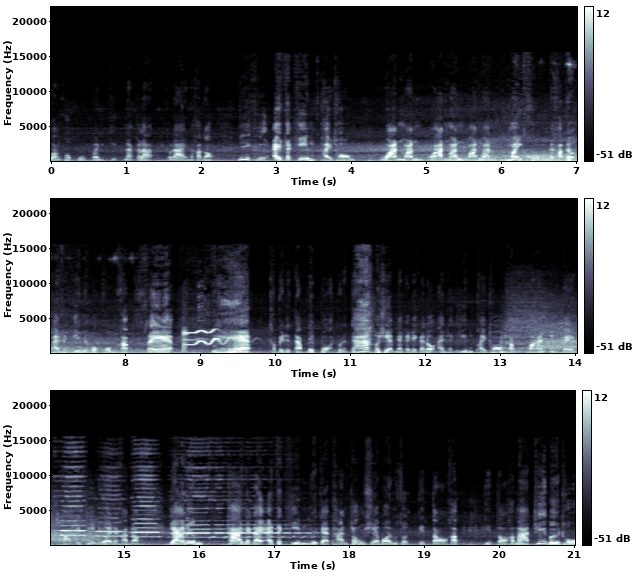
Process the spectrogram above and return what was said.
วังพ่อปู่ปริจิตรนาคราชก็ได้นะครับเนาะนี่คือไอศครีมไผ่ทอง หวานมัน หวานมัน หวานมันไม่ขมนะครับแล้วไอศครีมเนี่ยบ่ขมครับแซ่บแซ่บ เขาไปได้ตับได้ปอดคนจ้ากมาเสียบยังกระเดกกระดอกไอศครีมไผ่ทองครับบ้านอินเปงฝากไอซีไปด้วยนะครับเนาะอย่าลืมถ้าอยากได้ไอศครีมหรือจะผ่านช่องเสียบอยมุสดติดต่อครับ ติดต่อเข้ามาที่เบอร์โทร 085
